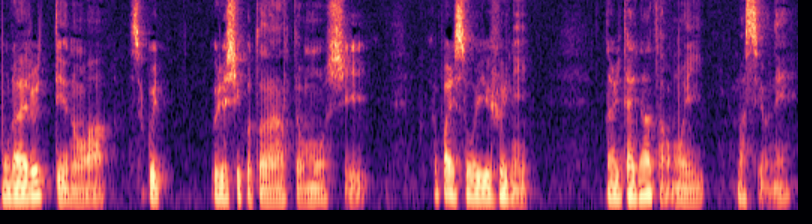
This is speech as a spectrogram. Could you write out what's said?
もらえるっていうのはすごい嬉しいことだなって思うしやっぱりそういうふうになりたいなとは思いますよね。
